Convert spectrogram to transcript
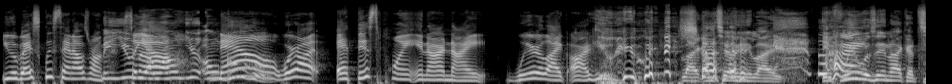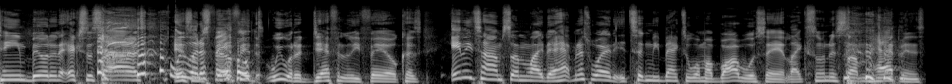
You were basically saying I was wrong. I mean, you're so not y'all, wrong. You're on now Google. we're at, at this point in our night. We're like arguing with each Like I'm other. telling you, like if Like- we was in like a team building exercise, We and some would've stuff failed. hit- we would have definitely failed. Cause anytime something like that happened, that's why it, it took me back to what my barber was saying. Like soon as something happens,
